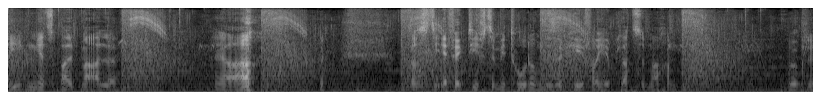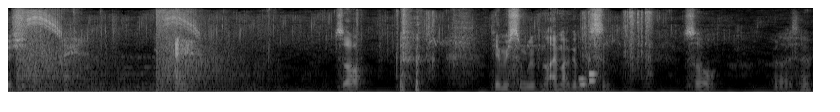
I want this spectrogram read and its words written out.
liegen jetzt bald mal alle. Ja. Das ist die effektivste Methode, um diese Käfer hier Platz zu machen. Wirklich. So. die haben mich zum Glück nur einmal gebissen. So, Leute.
